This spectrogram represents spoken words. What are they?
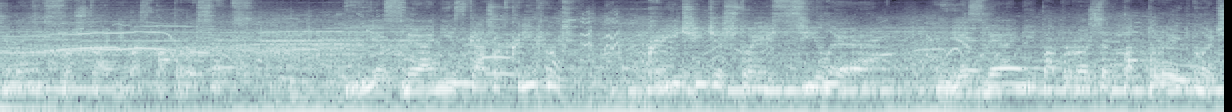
Делайте все, что они вас попросят. Если они скажут крикнуть, кричите, что есть силы. Если они попросят подпрыгнуть,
